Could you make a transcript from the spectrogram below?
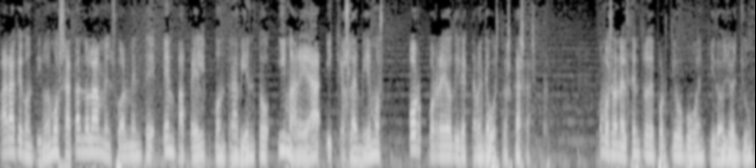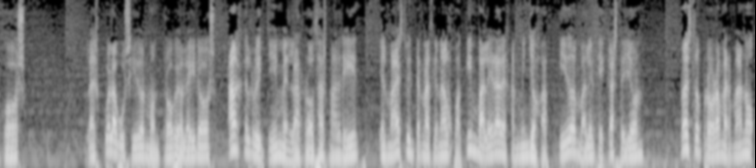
para que continuemos sacándola mensualmente en papel contra viento y marea y que os la enviemos por correo directamente a vuestras casas. Como son el Centro Deportivo Buenquidoyo en Yuncos, la Escuela Busido en Montrobe Oleiros, Ángel Ruiz Jim en Las Rozas, Madrid, el Maestro Internacional Joaquín Valera de Janminho Japquido en Valencia y Castellón, nuestro programa hermano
